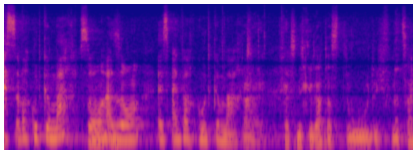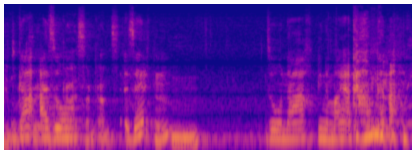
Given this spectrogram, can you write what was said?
ist einfach gut gemacht. So, also ist einfach gut gemacht. Mhm. Geil. Ich hätte nicht gedacht, dass du dich für eine Zeichentrickserie also begeistern kannst. selten. Mhm. So nach Biene Meier kam dann auch nicht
